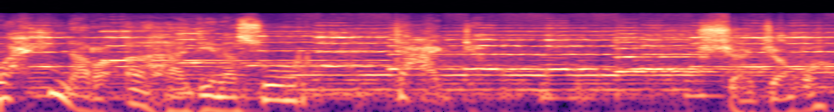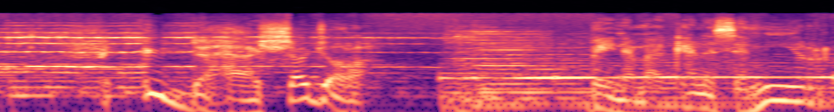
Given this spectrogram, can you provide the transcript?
وحين رآها ديناصور تعجب. شجرة؟ إنها شجرة. بينما كان سمير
